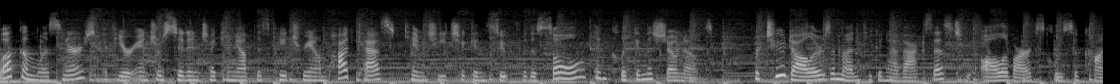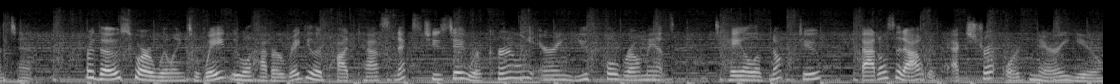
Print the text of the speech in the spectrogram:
Welcome, listeners. If you're interested in checking out this Patreon podcast, Kimchi Chicken Soup for the Soul, then click in the show notes. For $2 a month, you can have access to all of our exclusive content. For those who are willing to wait, we will have our regular podcast next Tuesday. We're currently airing youthful romance Tale of Nokdu battles it out with Extraordinary You.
